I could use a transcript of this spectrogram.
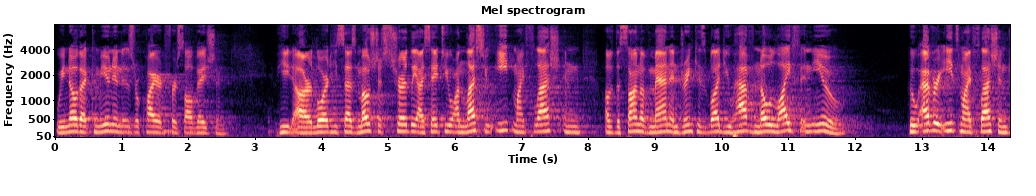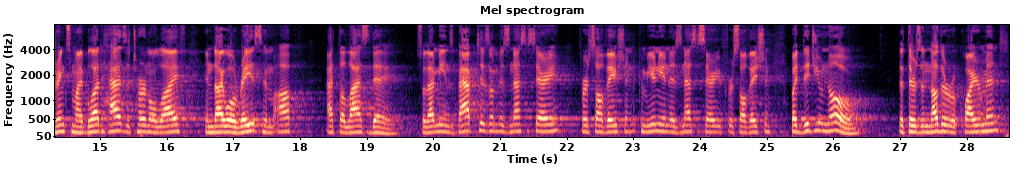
We know that communion is required for salvation. He, our Lord, He says, Most assuredly I say to you, unless you eat my flesh and of the Son of Man and drink his blood, you have no life in you. Whoever eats my flesh and drinks my blood has eternal life, and I will raise him up at the last day. So that means baptism is necessary for salvation, communion is necessary for salvation. But did you know that there's another requirement?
